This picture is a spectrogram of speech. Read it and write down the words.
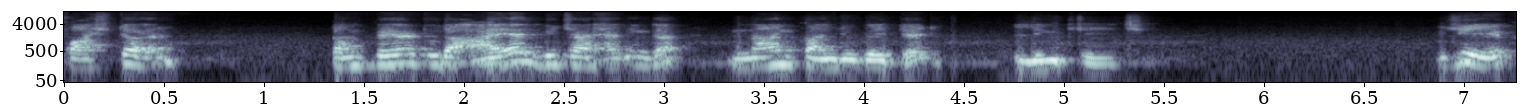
faster compare to the oil which are having the non conjugated linkage ये एक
